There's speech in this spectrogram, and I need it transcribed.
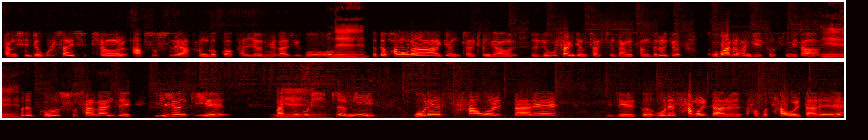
당시 이제 울산시청을 압수수색한 것과 관련해 가지고 네. 그때 황운하 경찰청장을 울산 경찰청장 상대로 저 고발을 한 게 있었습니다. 예. 그래서 그 수사가 이제 1년 뒤에 마침 예. 그 시점이 올해 4월달에 이제 그 올해 3월 달하고 4월 달에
